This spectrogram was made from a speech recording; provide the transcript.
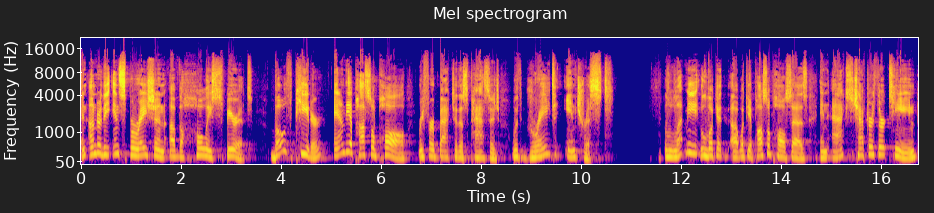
and under the inspiration of the Holy Spirit, both Peter and the Apostle Paul refer back to this passage with great interest. Let me look at uh, what the Apostle Paul says in Acts chapter 13,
